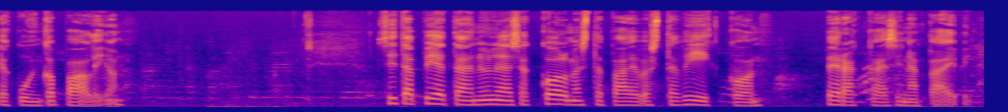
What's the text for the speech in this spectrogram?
ja kuinka paljon. Sitä pidetään yleensä kolmesta päivästä viikkoon peräkkäisinä päivinä.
